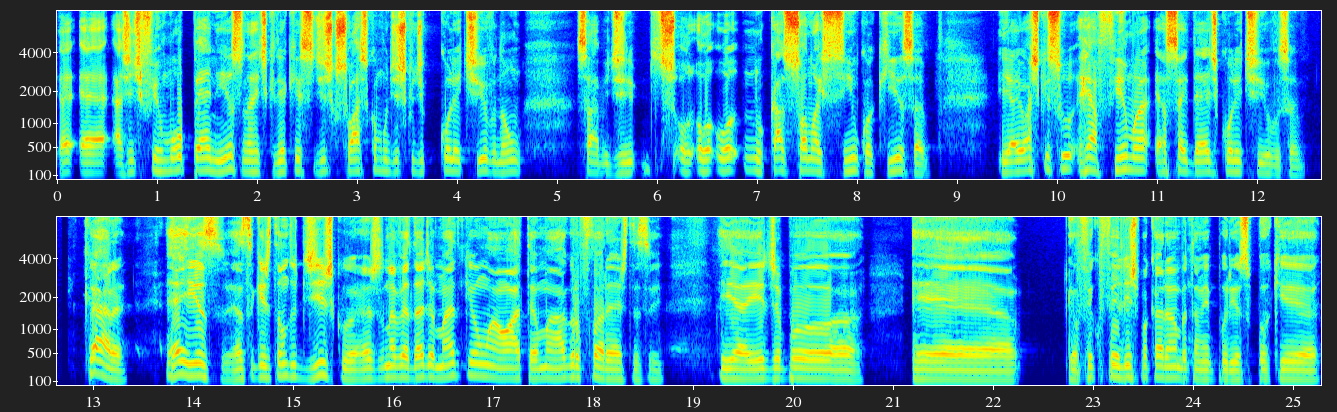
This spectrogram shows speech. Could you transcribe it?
É, é, a gente firmou o pé nisso, né? A gente queria que esse disco soasse como um disco de coletivo, não sabe? De, de ou, ou, no caso, só nós cinco aqui, sabe? E aí eu acho que isso reafirma essa ideia de coletivo, sabe? Cara, é isso. Essa questão do disco, acho na verdade é mais do que uma horta, é uma agrofloresta, assim. E aí, tipo, é... eu fico feliz pra caramba também por isso, porque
